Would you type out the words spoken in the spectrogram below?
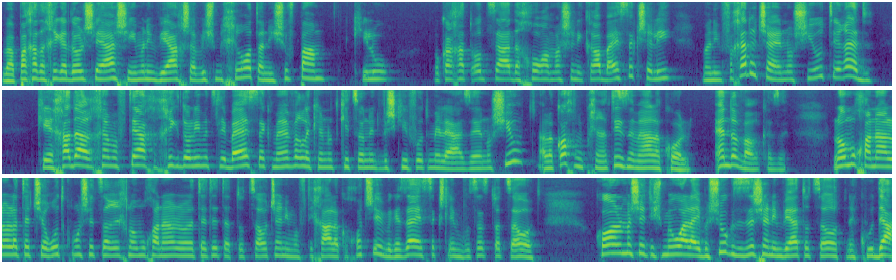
והפחד הכי גדול שלי היה שאם אני מביאה עכשיו איש מכירות, אני שוב פעם, כאילו, לוקחת עוד צעד אחורה, מה שנקרא, בעסק שלי, ואני מפחדת שהאנושיות תרד. כי אחד הערכי מפתח הכי גדולים אצלי בעסק, מעבר לכנות קיצונית ושקיפות מלאה, זה אנושיות. הלקוח מבחינתי זה מעל הכל. אין דבר כזה. לא מוכנה לא לתת שירות כמו שצריך, לא מוכנה לא לתת את התוצאות שאני מבטיחה ללקוחות שלי, ובגלל זה העסק שלי מבוסס תוצאות. כל מה שתשמעו עליי בשוק זה זה שאני מביאה תוצאות, נקודה.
